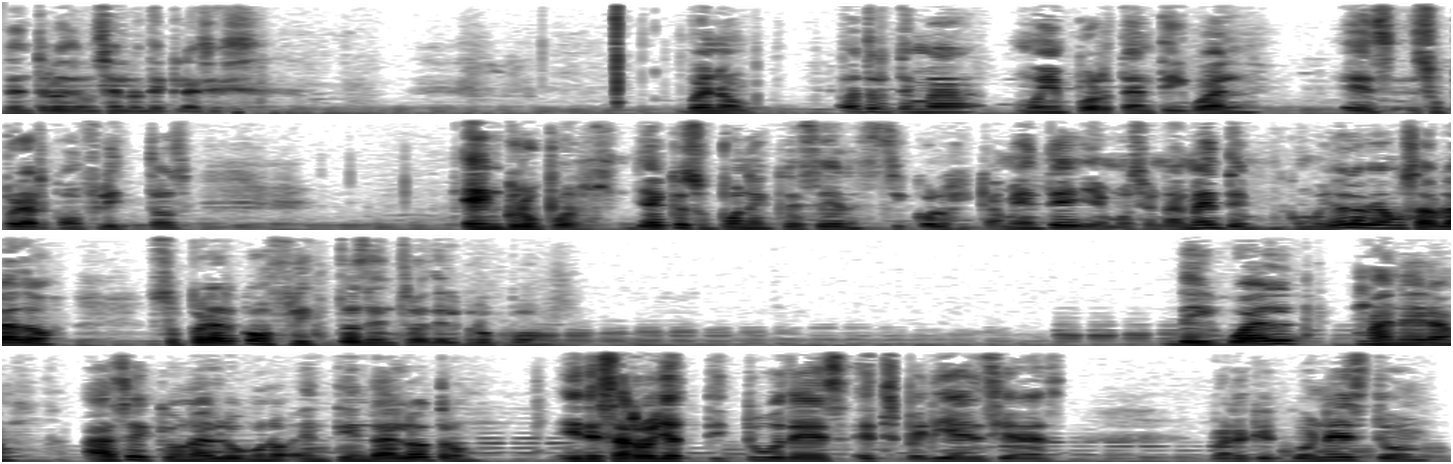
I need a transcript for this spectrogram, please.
dentro de un salón de clases. Bueno, otro tema muy importante igual es superar conflictos en grupos, ya que supone crecer psicológicamente y emocionalmente. Como ya lo habíamos hablado, superar conflictos dentro del grupo de igual manera hace que un alumno entienda al otro y desarrolle actitudes, experiencias, para que con esto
